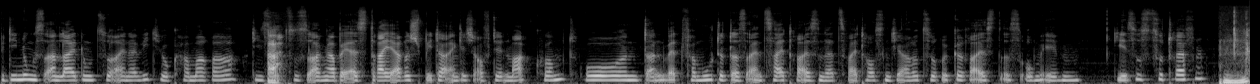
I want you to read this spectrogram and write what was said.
Bedienungsanleitung zu einer Videokamera, die ah. sozusagen aber erst drei Jahre später eigentlich auf den Markt kommt. Und dann wird vermutet, dass ein Zeitreisender 2000 Jahre zurückgereist ist, um eben Jesus zu treffen. Mhm.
